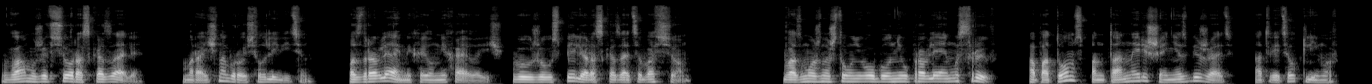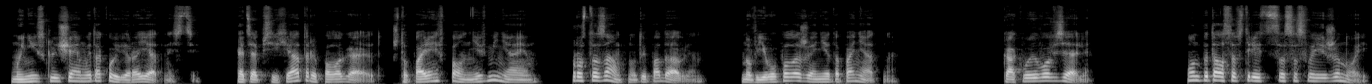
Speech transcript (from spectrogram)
Вам уже все рассказали, мрачно бросил Левитин. Поздравляю, Михаил Михайлович, вы уже успели рассказать обо всем. Возможно, что у него был неуправляемый срыв, а потом спонтанное решение сбежать, ответил Климов. Мы не исключаем и такой вероятности. Хотя психиатры полагают, что парень вполне вменяем, просто замкнут и подавлен. Но в его положении это понятно. Как вы его взяли? Он пытался встретиться со своей женой.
